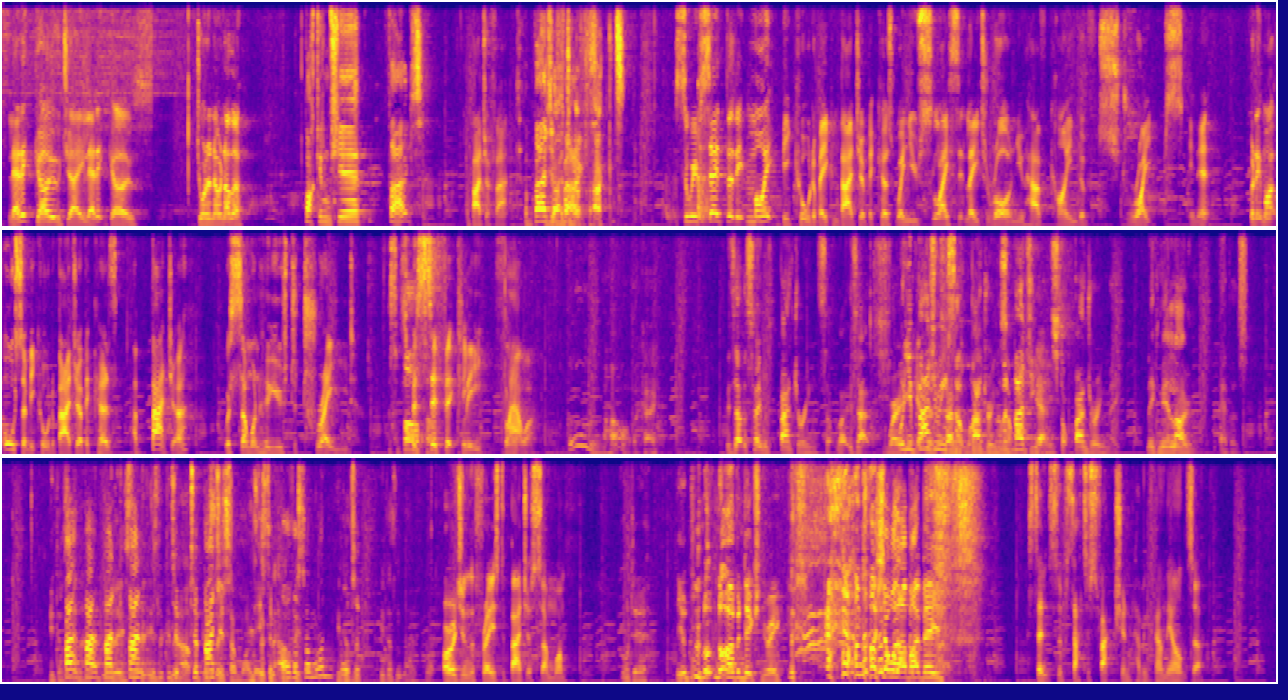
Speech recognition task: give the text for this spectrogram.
Let it go, Jay, let it go. Do you want to know another Buckinghamshire fact. A badger fact? A badger, Badger fact. fact. So we've said that it might be called a bacon badger because when you slice it later on, you have kind of stripes in it. But it might also be called a badger because a badger was someone who used to trade, That's a barter. Specifically flour. Oh, okay. Is that the same as badgering? so- Like, is that where When you you're get the badgering term someone, Badgering when I someone. badger yeah, you. stop badgering me. Leave me alone, Ebbers. He doesn't Ba- know. ba- ba- No, he's ba- looking- he's looking to- up. to badger look- someone he's is to looking it up. bother He- someone He or doesn't, to- he doesn't know. Look. Origin of the phrase to badger someone. Oh dear. You're not, not Urban Dictionary. I'm not sure what that might mean. A sense of satisfaction having found the answer.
